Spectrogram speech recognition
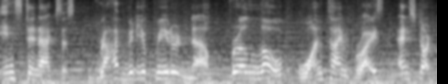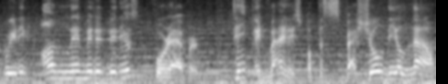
instant access. Grab Video Creator now for a low one-time price and start creating unlimited videos forever. Take advantage of the special deal now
